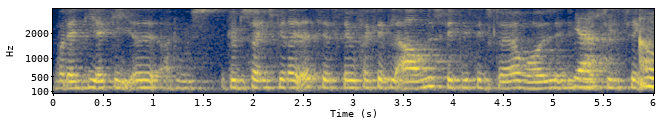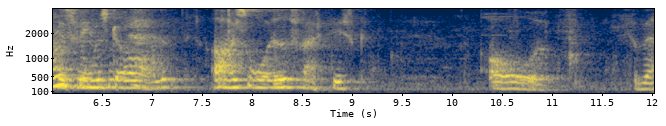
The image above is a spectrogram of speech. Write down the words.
hvordan de agerede, og du, blev du så inspireret til at skrive, for eksempel Agnes fik vist en større rolle, end du Ja, havde tiltænkt? Agnes fik en større rolle. Og også røde, faktisk. Og øh, hvad,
